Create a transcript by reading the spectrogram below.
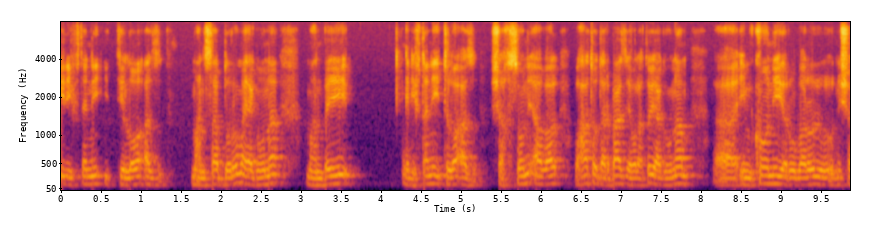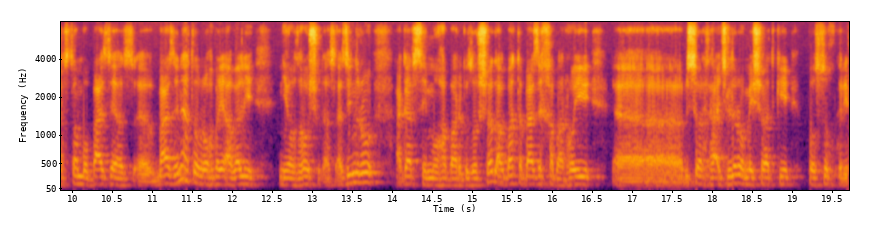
гирифтани иттилоъ аз قریب که یگانه منبع گرفتن اطلاع از منصب دارم و یگانه منبع گرفتن اطلاع از شخصان اول و حتی در بعضی حالت ها یگانه امکانی روبرو نشستن با بعضی از بعضی نه حتی رهبری اولی نیازها شده است. از این رو اگر سه ماه برگزار شد البته بعضی خبرهای بسیار تعجیلی رو می شود که پاسخ کنیم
